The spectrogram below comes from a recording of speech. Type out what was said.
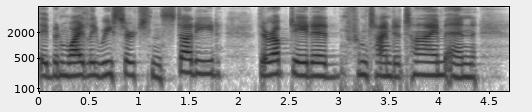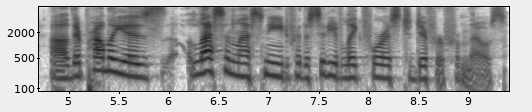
they've been widely researched and studied, they're updated from time to time, and uh, there probably is less and less need for the city of Lake Forest to differ from those.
